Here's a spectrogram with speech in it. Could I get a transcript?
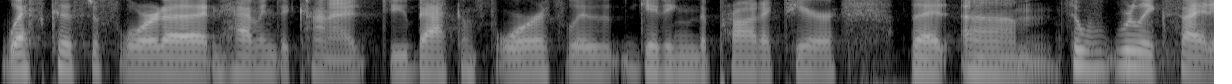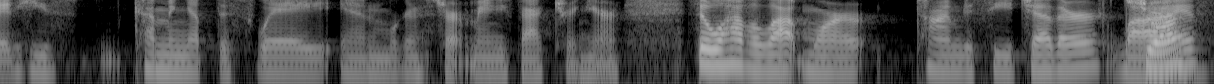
west coast of Florida and having to kind of do back and forth with getting the product here. But um, so we're really excited. He's coming up this way, and we're going to start manufacturing here. So we'll have a lot more time to see each other live sure.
